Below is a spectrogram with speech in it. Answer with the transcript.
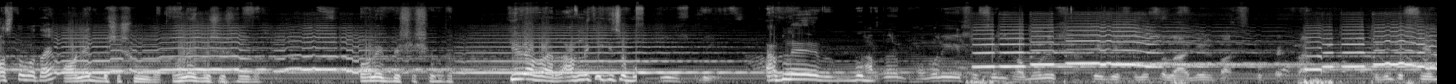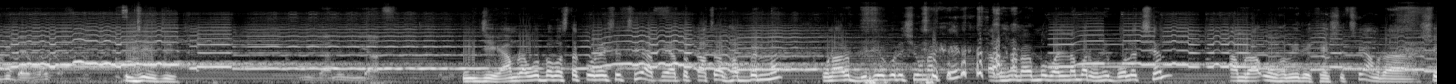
বাস্তবতায় অনেক বেশি সুন্দর। অনেক বেশি সুন্দর। অনেক বেশি সুন্দর। কি ব্যাপার? আপনি কি কিছু আপনি আপনার ভ্রমণে এসেছেন ভ্রমণের সাথে যে সমস্ত লাগের বা প্রত্যেকটা সেগুলো তো সিএনজি ব্যবহার জি জি। জানেন জি আমরা ওর ব্যবস্থা করে এসেছি আপনি এত কাঁচা ভাববেন না। ওনার ভিডিও করেছি ওনাকে এবং ওনার মোবাইল নাম্বার উনি বলেছেন আমরা ওভাবেই রেখে এসেছি আমরা সে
